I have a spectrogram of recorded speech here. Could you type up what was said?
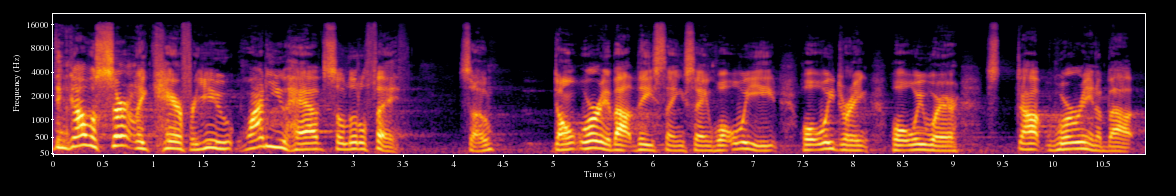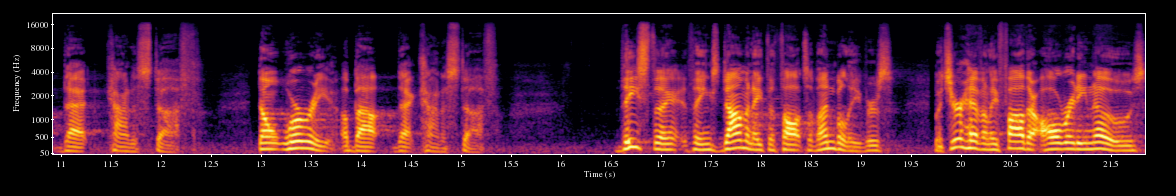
then God will certainly care for you. Why do you have so little faith? So, don't worry about these things saying what we eat, what we drink, what we wear. Stop worrying about that kind of stuff. Don't worry about that kind of stuff. These th- things dominate the thoughts of unbelievers, but your Heavenly Father already knows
